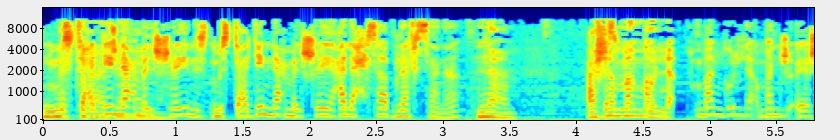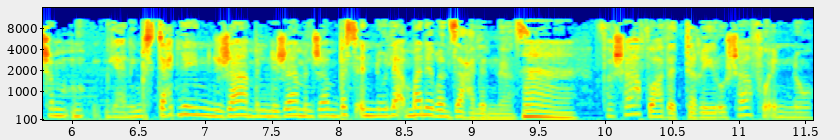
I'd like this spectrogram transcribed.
مستعدين نعمل. شيء مستعدين نعمل شيء على حساب نفسنا. نعم. عشان ما نقول لا. ما نقول لا ما نج... عشان يعني مستعدين نجامل نجامل نجامل بس إنه لا ما نبغى نزعل الناس. مم. فشافوا هذا التغيير وشافوا إنه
